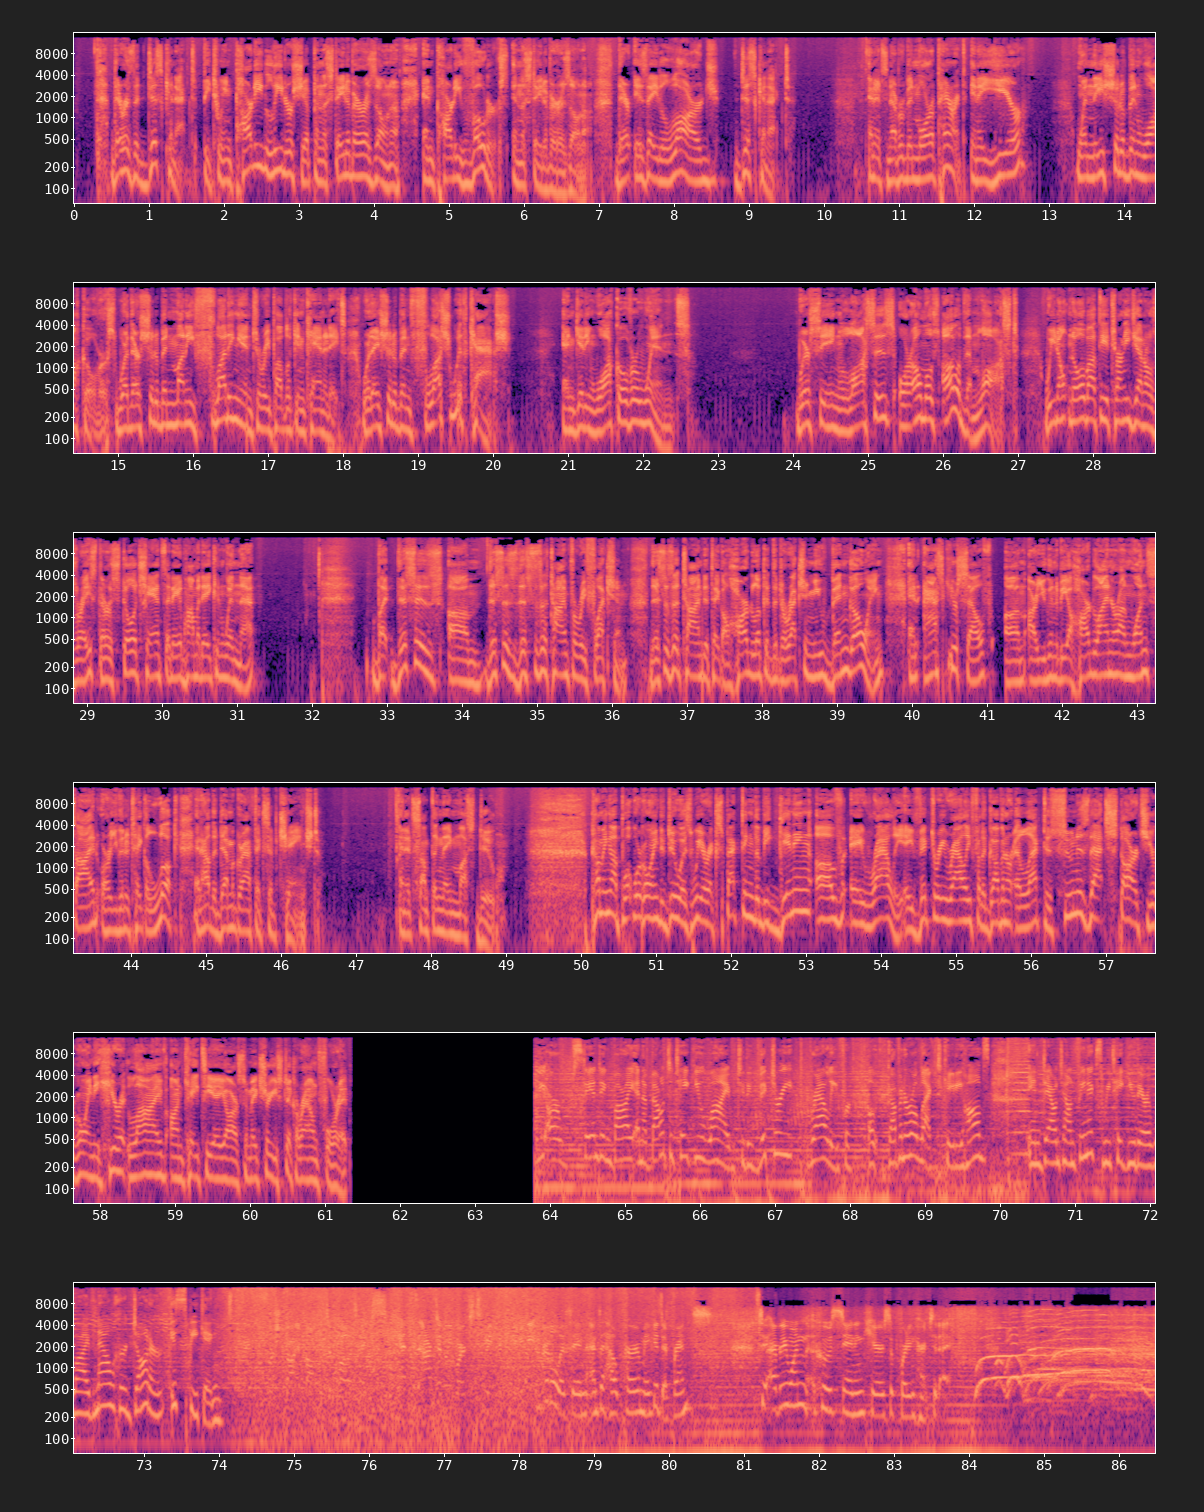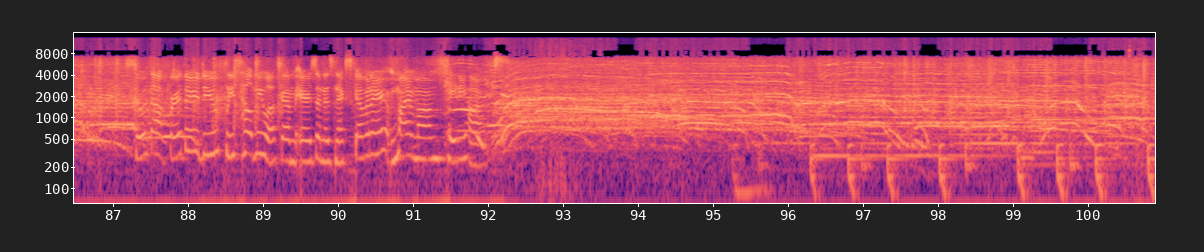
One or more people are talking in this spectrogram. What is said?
There is a disconnect between party leadership in the state of Arizona and party voters in the state of Arizona. There is a large disconnect. And it's never been more apparent. In a year when these should have been walkovers, where there should have been money flooding into Republican candidates, where they should have been flush with cash and getting walkover wins we're seeing losses, or almost all of them lost. We don't know about the attorney general's race. There is still a chance that Abe Hamadeh can win that. But this is um, this is this is a time for reflection. This is a time to take a hard look at the direction you've been going and ask yourself: um, Are you going to be a hardliner on one side, or are you going to take a look at how the demographics have changed? And it's something they must do. Coming up, what we're going to do is we are expecting the beginning of a rally, a victory rally for the governor elect. As soon as that starts, you're going to hear it live on KTAR, so make sure you stick around for it. We are standing by and about to take you live to the victory rally for uh, Governor elect Katie Hobbs in downtown Phoenix. We take you there live now. Her daughter is speaking. To listen and to help her make a difference. To everyone who is standing here supporting her today. So without further ado, please help me welcome Arizona's next governor, my mom, Katie Hobbs.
